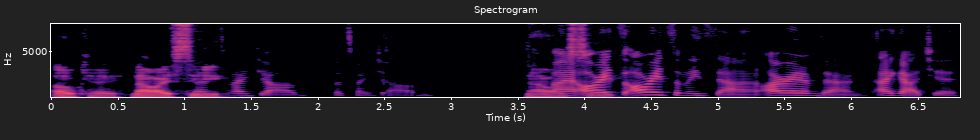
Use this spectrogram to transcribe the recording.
Okay, now I see. That's my job. That's my job. Now I see. I'll write. I'll write some of these down. I'll write them down. I got you.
